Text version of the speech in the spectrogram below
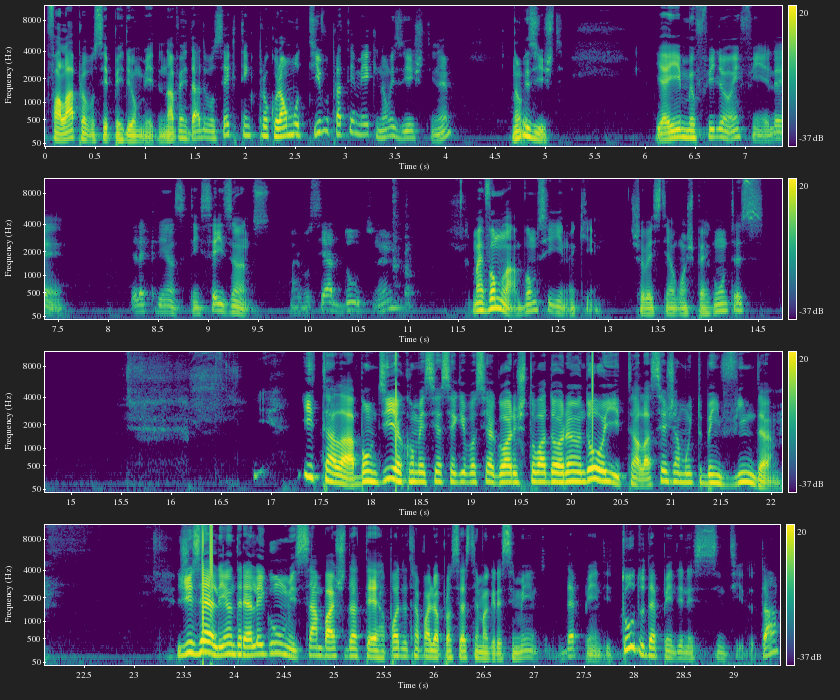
falar para você perder o medo. Na verdade, você é que tem que procurar um motivo para temer, que não existe, né? Não existe. E aí, meu filho, enfim, ele é, ele é criança, tem 6 anos. Mas você é adulto, né? Mas vamos lá, vamos seguindo aqui. Deixa eu ver se tem algumas perguntas. Itala, bom dia, comecei a seguir você agora, estou adorando. Ô Itala, seja muito bem-vinda. Gisele, André, legumes abaixo da terra pode atrapalhar o processo de emagrecimento? Depende, tudo depende nesse sentido, tá?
